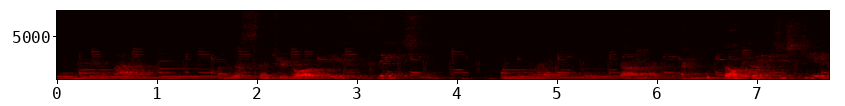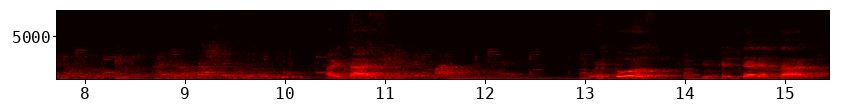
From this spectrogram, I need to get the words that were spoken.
o preparo físico, Ainda se sente jovem. ele se sente. Caraca. Então, Então ele diz que ele não, ainda não está pesando a idade. 64. O idoso e o critério etário.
